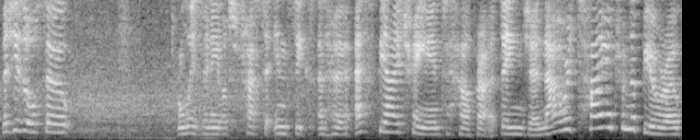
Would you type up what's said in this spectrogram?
But she's also always been able to trust her instincts and her FBI training to help her out of danger. Now retired from the Bureau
